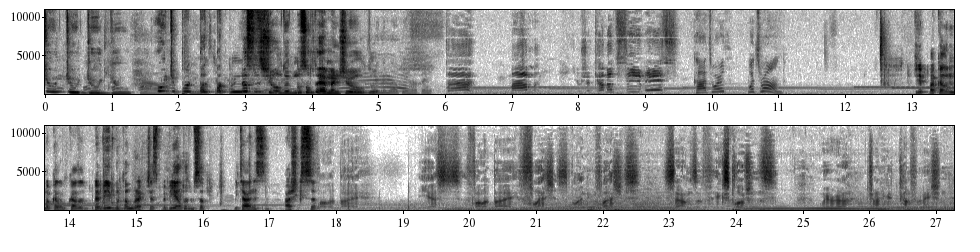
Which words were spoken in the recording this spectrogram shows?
Cu, cu, cu, cu, cu. Ay, bak bak bak nasıl şey oldu? Nasıl da hemen şey oldu? Codsworth, what's wrong? Gidip bakalım bakalım. Bebeği burada mı bırakacağız? Bebeği alır mısın? Bir tanesi. Aşkısı. yes, followed by flashes, blinding flashes, sounds of explosions. We're uh, trying to get confirmation.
